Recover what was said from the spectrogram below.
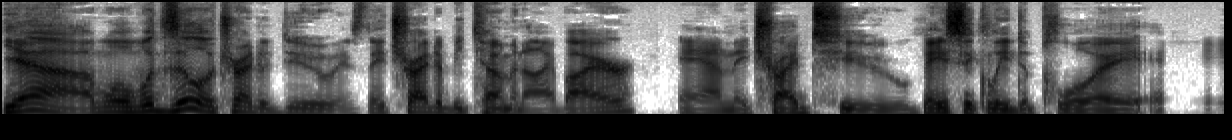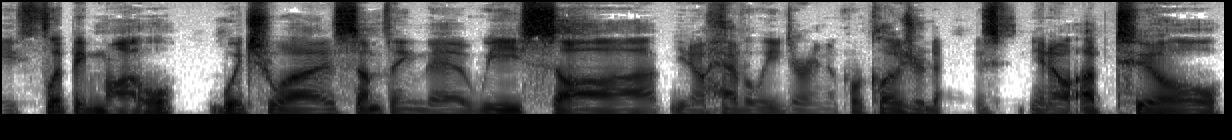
Yeah. Well, what Zillow tried to do is they tried to become an iBuyer and they tried to basically deploy a flipping model, which was something that we saw, you know, heavily during the foreclosure days, you know, up till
